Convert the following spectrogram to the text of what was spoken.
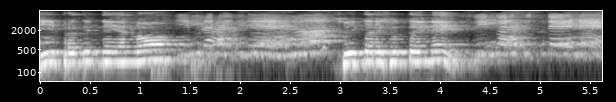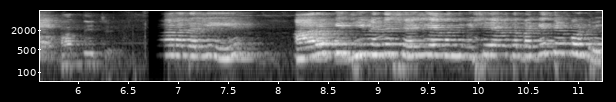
ಈ ಪ್ರತಿಜ್ಞೆಯನ್ನು ಸ್ವೀಕರಿಸುತ್ತೇನೆ ಕಾಲದಲ್ಲಿ ಆರೋಗ್ಯ ಜೀವನದ ಶೈಲಿಯ ಒಂದು ವಿಷಯದ ತಿಳ್ಕೊಂಡ್ರಿ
